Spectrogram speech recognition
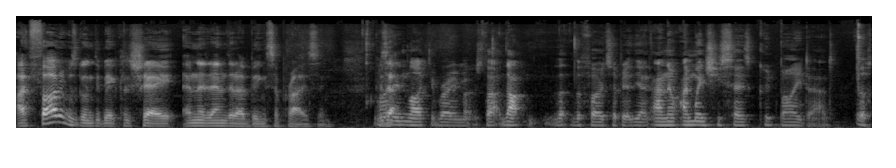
I thought it was going to be a cliche, and it ended up being surprising. I that- didn't like it very much. That that, that the photo bit at the end, and and when she says goodbye, Dad. Ugh.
